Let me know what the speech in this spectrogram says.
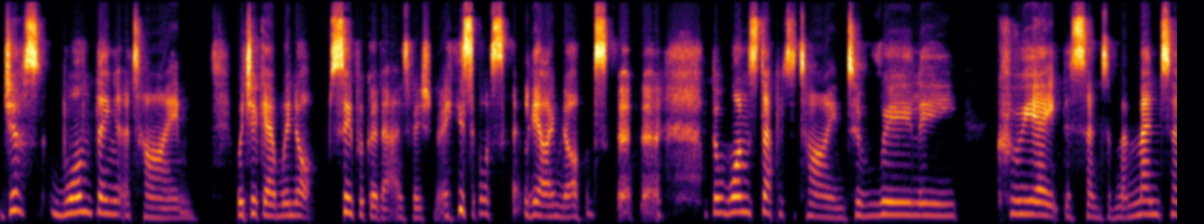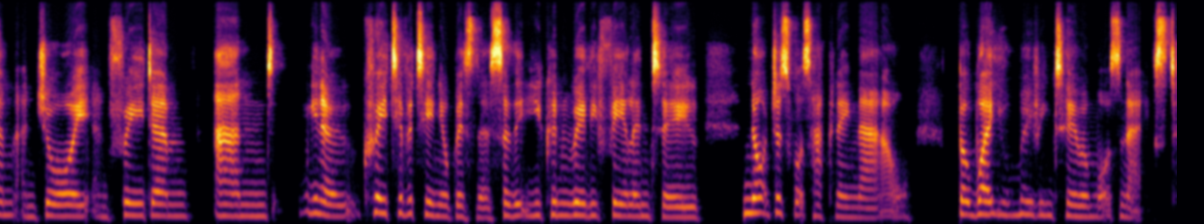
just one thing at a time, which again, we're not super good at as visionaries, or certainly I'm not, but one step at a time to really create this sense of momentum and joy and freedom and you know creativity in your business so that you can really feel into not just what's happening now but where you're moving to and what's next.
